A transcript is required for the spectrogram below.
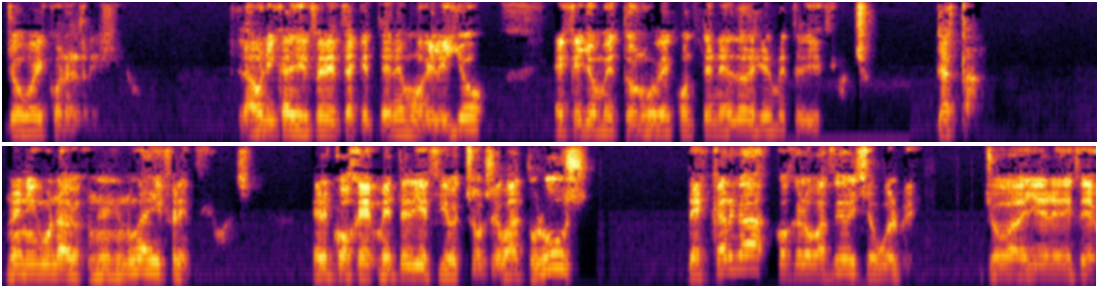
yo voy con el rígido. La única diferencia que tenemos él y yo es que yo meto nueve contenedores y él mete 18. Ya está. No hay ninguna, ninguna diferencia más. Él coge, mete 18, se va a Toulouse, descarga, coge lo vacío y se vuelve. Yo ayer le dice,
